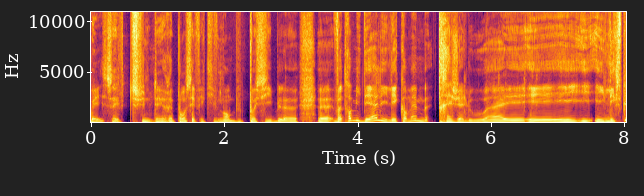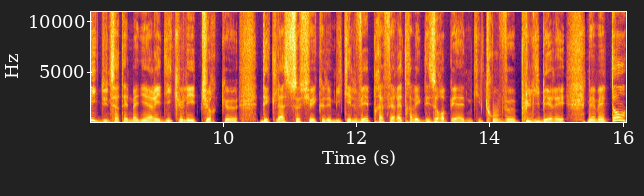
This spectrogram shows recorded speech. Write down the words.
Oui, c'est une des réponses effectivement possibles. Euh, euh, votre homme idéal, il est quand même très jaloux hein, et, il l'explique d'une certaine manière. Il dit que les Turcs euh, des classes socio-économiques élevées préfèrent être avec des Européennes qu'ils trouvent plus libérées. Mais en même temps,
